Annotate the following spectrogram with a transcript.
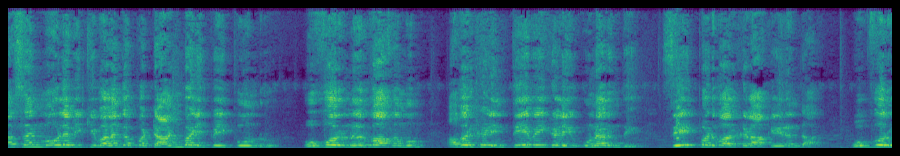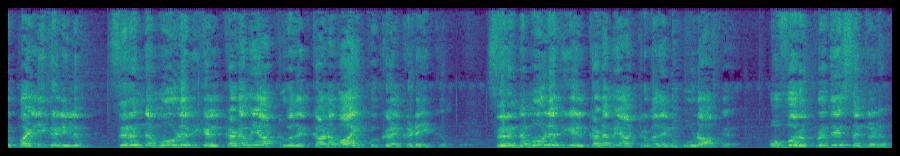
ஹசன் மௌலவிக்கு வழங்கப்பட்ட அன்பளிப்பை போன்று ஒவ்வொரு நிர்வாகமும் அவர்களின் தேவைகளை உணர்ந்து செயற்படுவார்களாக இருந்தால் ஒவ்வொரு பள்ளிகளிலும் சிறந்த மௌலவிகள் கடமையாற்றுவதற்கான வாய்ப்புகள் கிடைக்கும். சிறந்த மௌலவிகள் கடமையாற்றுவதன் ஊடாக ஒவ்வொரு பிரதேசங்களும்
